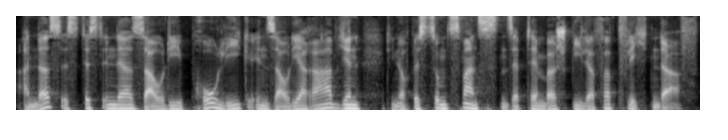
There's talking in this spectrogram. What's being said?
Anders ist es in der Saudi Pro League in Saudi-Arabien, die noch bis zum 20. September Spieler verpflichten darf.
